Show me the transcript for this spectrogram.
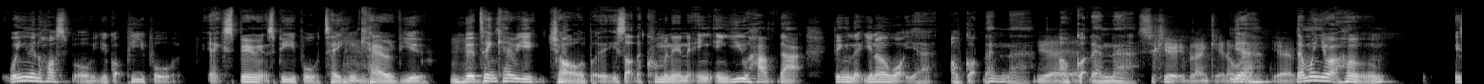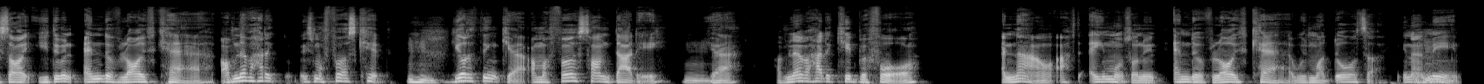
when you're in hospital, you've got people, experienced people taking Mm. care of you. Mhm. They're taking care of your child, but it's like they're coming in, and, and you have that thing that you know what? Yeah, I've got them there. Yeah, I've yeah. got them there. Security blanket. Yeah. Way. Yeah. Then when you're at home, it's like you're doing end of life care. I've never had a. It's my first kid. Mhm. You got to think, yeah. I'm a first time daddy. Mm. Yeah, I've never had a kid before, and now after eight months, I'm doing end of life care with my daughter. You know what I Mhm. mean?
